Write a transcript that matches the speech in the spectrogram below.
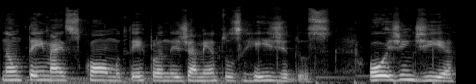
Não tem mais como ter planejamentos rígidos. Hoje em dia,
